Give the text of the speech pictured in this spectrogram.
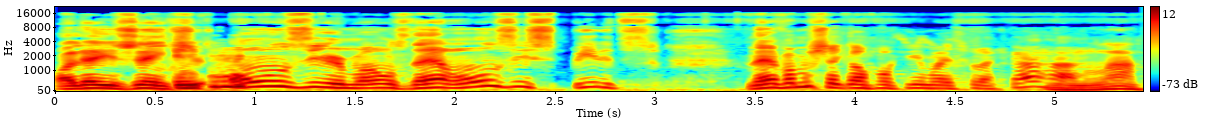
Olha aí, gente, 11 irmãos, né? 11 espíritos, né? Vamos chegar um pouquinho mais para cá? Vamos lá.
